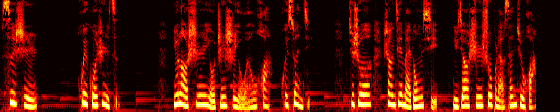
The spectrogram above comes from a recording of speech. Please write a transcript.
四是。会过日子，女老师有知识有文化会算计。据说上街买东西，女教师说不了三句话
